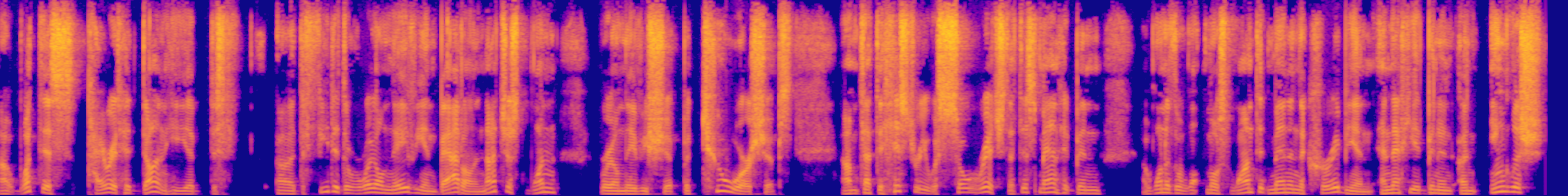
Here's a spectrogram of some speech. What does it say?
Uh, what this pirate had done, he had uh, defeated the Royal Navy in battle, and not just one Royal Navy ship, but two warships. Um, that the history was so rich that this man had been uh, one of the w- most wanted men in the Caribbean, and that he had been an, an English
